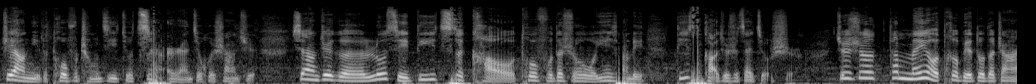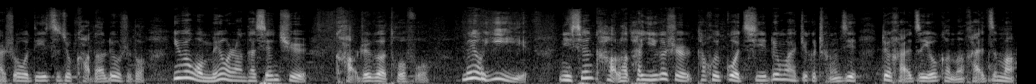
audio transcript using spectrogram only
这样你的托福成绩就自然而然就会上去。像这个 Lucy 第一次考托福的时候，我印象里第一次考就是在九十，就是说他没有特别多的障碍。说我第一次就考到六十多，因为我没有让他先去考这个托福。没有意义。你先考了，他一个是他会过期，另外这个成绩对孩子有可能孩子嘛，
